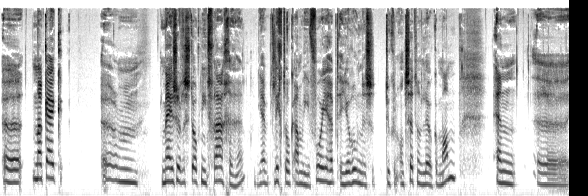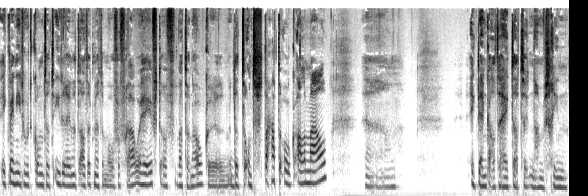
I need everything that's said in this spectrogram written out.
Eh, nou kijk, ehm, mij zullen ze het ook niet vragen. Hè? Jij, het ligt ook aan wie je voor je hebt. En Jeroen is natuurlijk een ontzettend leuke man. En eh, ik weet niet hoe het komt dat iedereen het altijd met hem over vrouwen heeft. Of wat dan ook. Dat ontstaat ook allemaal. Ik denk altijd dat het nou misschien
